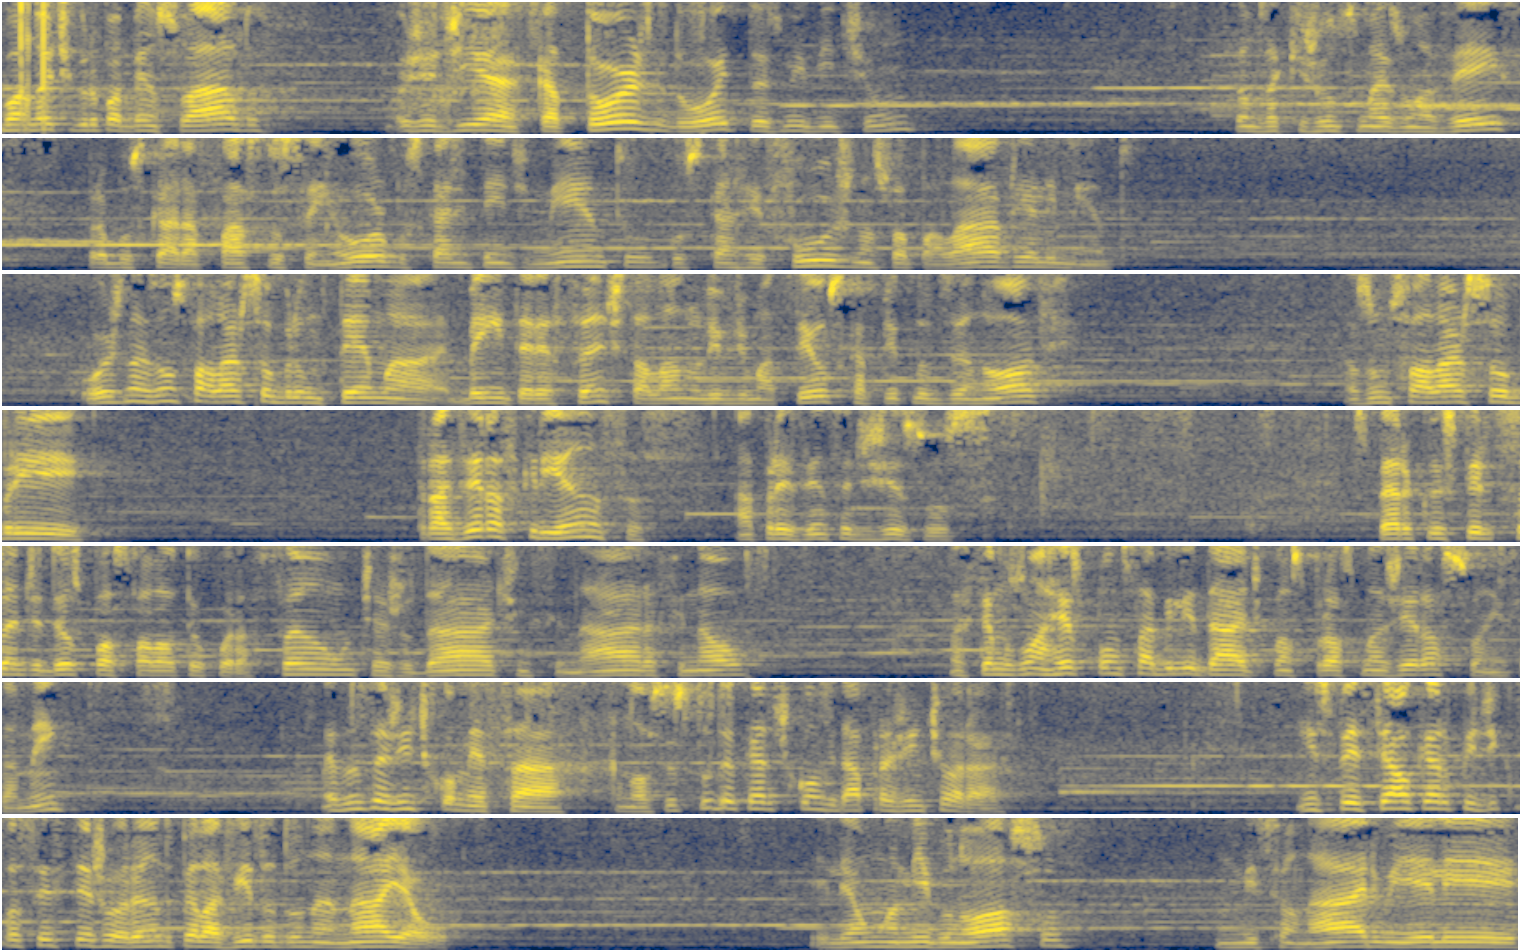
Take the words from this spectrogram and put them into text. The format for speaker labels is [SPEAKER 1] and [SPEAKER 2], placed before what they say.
[SPEAKER 1] Boa noite, grupo abençoado. Hoje é dia 14 de 8 de 2021. Estamos aqui juntos mais uma vez para buscar a face do Senhor, buscar entendimento, buscar refúgio na Sua palavra e alimento. Hoje nós vamos falar sobre um tema bem interessante, está lá no livro de Mateus, capítulo 19. Nós vamos falar sobre trazer as crianças à presença de Jesus. Espero que o Espírito Santo de Deus possa falar ao teu coração, te ajudar, te ensinar. Afinal, nós temos uma responsabilidade com as próximas gerações, amém? Mas antes da gente começar o nosso estudo, eu quero te convidar para a gente orar. Em especial, quero pedir que você esteja orando pela vida do Nanayal. Ele é um amigo nosso, um missionário, e ele,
